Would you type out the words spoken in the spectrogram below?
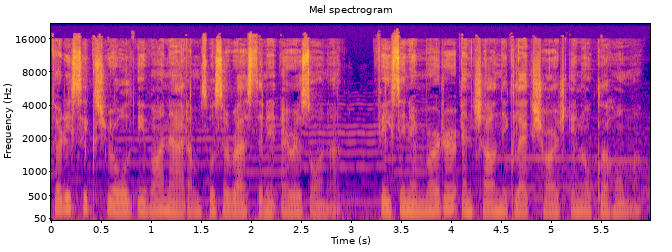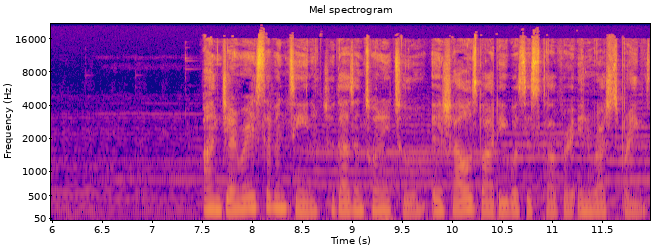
36 year old Ivon Adams was arrested in Arizona, facing a murder and child neglect charge in Oklahoma. On January 17, 2022, a child's body was discovered in Rush Springs,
